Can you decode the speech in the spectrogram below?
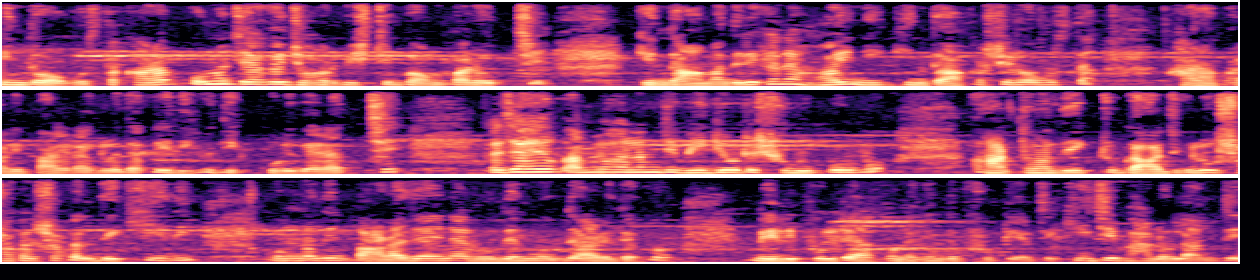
কিন্তু অবস্থা খারাপ। কোনো জায়গায় ঝড়, বৃষ্টি বাম্পার হচ্ছে, কিন্তু আমাদের এখানে হয়নি, কিন্তু আকাশের অবস্থা খারাপ। আর এই পায়রাগুলো দেখো, এদিক ওদিক করে বেড়াচ্ছে। তা যাই হোক, আমি ভাবলাম যে ভিডিওটা শুরু করব, আর তোমাদের একটু গাছগুলো সকাল সকাল দেখিয়ে দিই। অন্যদিন পারা যায় না রোদের মধ্যে, আর দেখো, বেলি ফুলটা এখনও কিন্তু ফুটে আছে। কী যে ভালো লাগছে,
